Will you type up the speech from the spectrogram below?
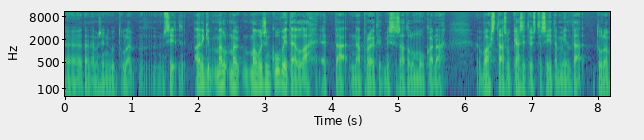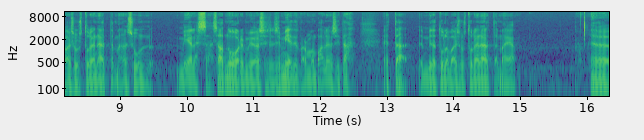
Öö, tai tämmöisen niin tule, si, ainakin mä, mä, mä, voisin kuvitella, että nämä projektit, missä sä oot ollut mukana, vastaa sun käsitystä siitä, miltä tulevaisuus tulee näyttämään sun mielessä. Sä oot nuori myös, ja sä mietit varmaan paljon sitä, että mitä tulevaisuus tulee näyttämään. Ja, öö,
